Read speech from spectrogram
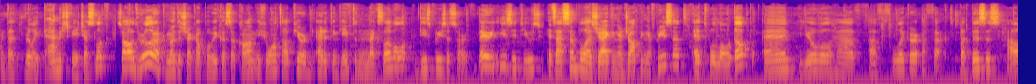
and that really damaged VHS look. So I would really recommend to check out povikas.com if you want to up your editing game to the next level. These presets are very easy to use. It's as simple as dragging and dropping a preset. It will load up and you will have a flicker effect. But this is how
